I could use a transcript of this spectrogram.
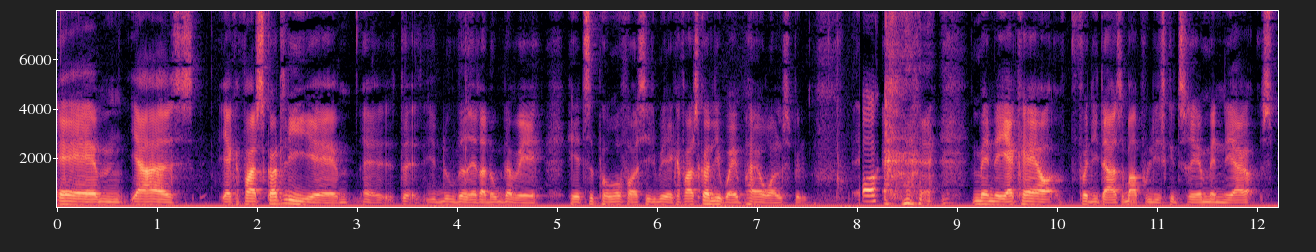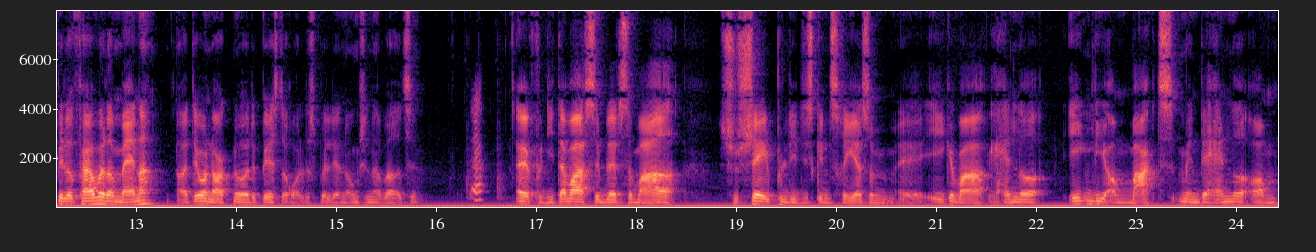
Ja. Øhm, jeg, jeg kan faktisk godt lide, uh, uh, nu ved jeg, at der er nogen, der vil hetze på mig for at sige det, men jeg kan faktisk godt lide vampire-rollespil. Og men øh, jeg kan jo, fordi der er så meget politiske intriger, men jeg spillede Farewell of Manor, og det var nok noget af det bedste rollespil, jeg nogensinde har været til. ja, Øh, fordi der var simpelthen så meget socialpolitiske intriger, som øh, ikke var handlede egentlig om magt, men det handlede om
